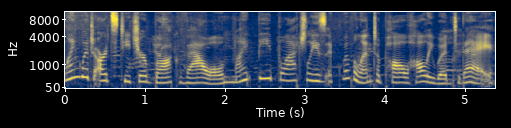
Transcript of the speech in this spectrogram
Language arts teacher Brock Vowell might be Blatchley's equivalent to Paul Hollywood today,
